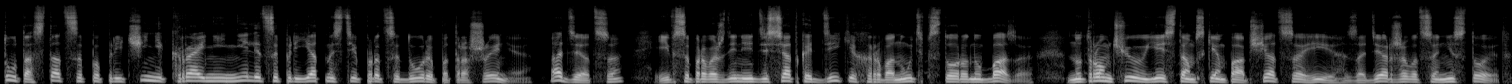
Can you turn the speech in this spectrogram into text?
тут остаться по причине крайней нелицеприятности процедуры потрошения, одеться и в сопровождении десятка диких рвануть в сторону базы. Нутром чую, есть там с кем пообщаться и задерживаться не стоит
